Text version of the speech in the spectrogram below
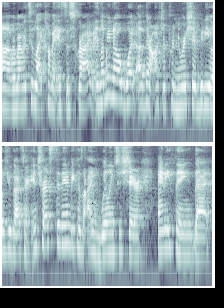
Uh, remember to like comment and subscribe and let me know what other entrepreneurship videos you guys are interested in because i'm willing to share anything that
